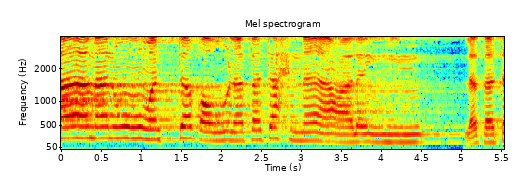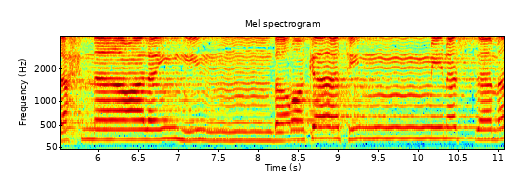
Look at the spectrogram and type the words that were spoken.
آمنوا واتقوا لفتحنا عليهم لفتحنا عليهم بركات من السماء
